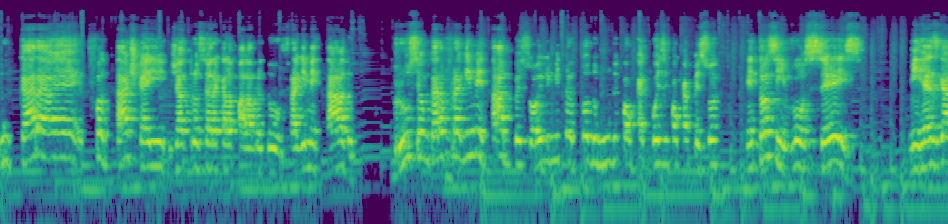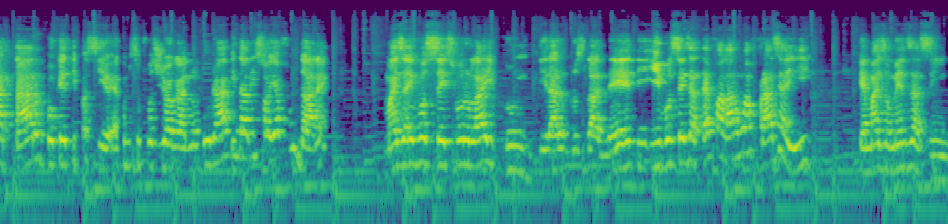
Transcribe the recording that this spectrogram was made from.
o cara é fantástico. Aí já trouxeram aquela palavra do fragmentado. Bruce é um cara fragmentado, pessoal. Ele imita todo mundo e qualquer coisa e qualquer pessoa. Então, assim, vocês me resgataram, porque, tipo assim, é como se eu fosse jogado no buraco e dali só ia afundar, né? Mas aí vocês foram lá e pum, tiraram Bruce lá. E vocês até falaram uma frase aí, que é mais ou menos assim.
